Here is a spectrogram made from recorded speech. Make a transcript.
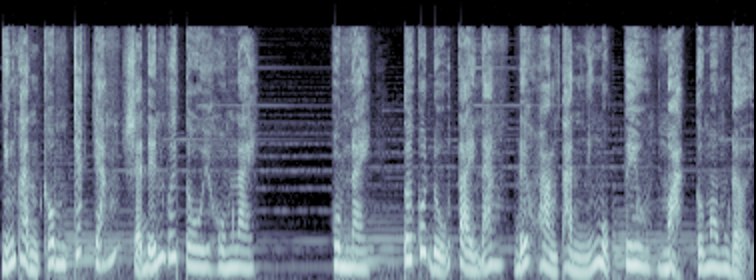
những thành công chắc chắn sẽ đến với tôi hôm nay. Hôm nay tôi có đủ tài năng để hoàn thành những mục tiêu mà tôi mong đợi.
